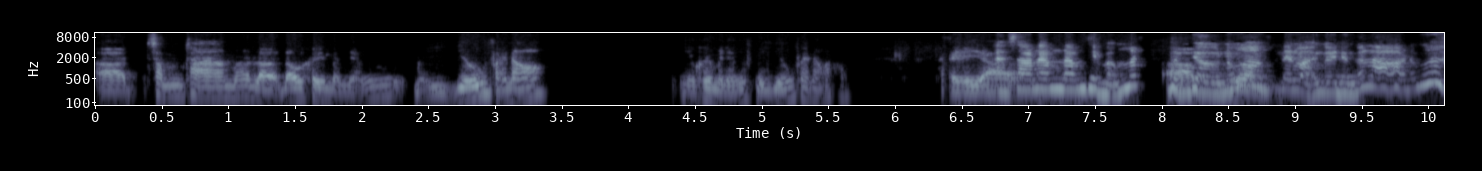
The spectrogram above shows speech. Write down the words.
uh, sometimes là đôi khi mình vẫn bị dướng phải nó nhiều khi mình bị dướng phải nó thôi thì uh, à, sau 5 năm thì vẫn mắc bình uh, thường đúng không? Nên mọi người đừng có lo đúng không?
